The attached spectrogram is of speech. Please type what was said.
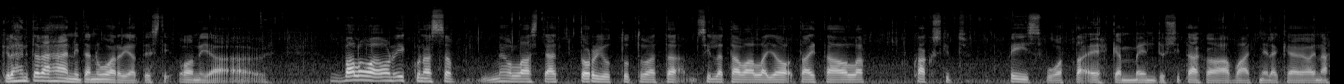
kyllähän niitä vähän niitä nuoria tietysti on ja valoa on ikkunassa. Me ollaan sitä torjuttu tuota, sillä tavalla jo taitaa olla 25 vuotta ehkä menty sitä kaavaa, että meillä käy aina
